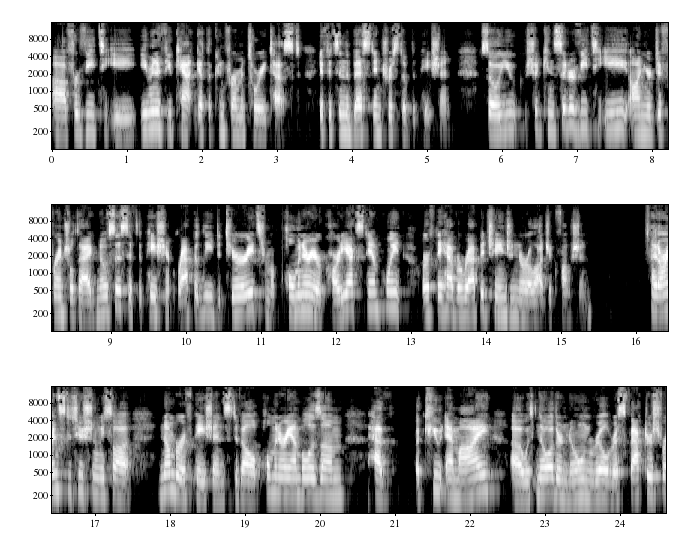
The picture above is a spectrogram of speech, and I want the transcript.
uh, for VTE, even if you can't get the confirmatory test, if it's in the best interest of the patient. So you should consider VTE on your differential diagnosis if the patient rapidly deteriorates from a pulmonary or cardiac standpoint, or if they have a rapid change in neurologic function. At our institution, we saw a number of patients develop pulmonary embolism, have acute MI uh, with no other known real risk factors for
